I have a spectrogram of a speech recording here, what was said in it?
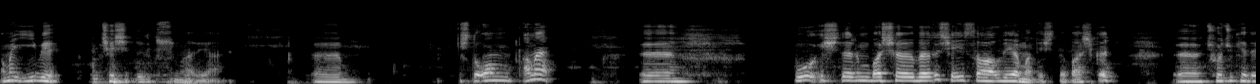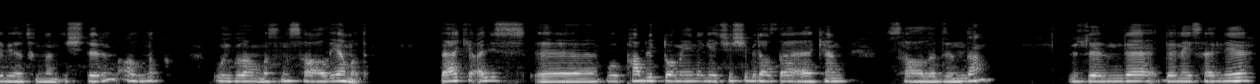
ama iyi bir çeşitlilik sunar yani. E, işte on ama e, bu işlerin başarıları şeyi sağlayamadı işte başka e, çocuk edebiyatından işlerin alınıp uygulanmasını sağlayamadı. Belki Alice e, bu public domain'e geçişi biraz daha erken sağladığından üzerinde deneyselliğe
